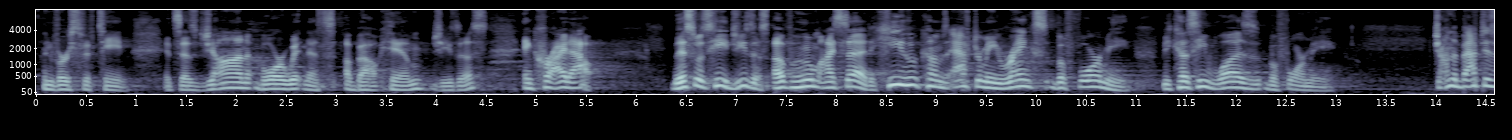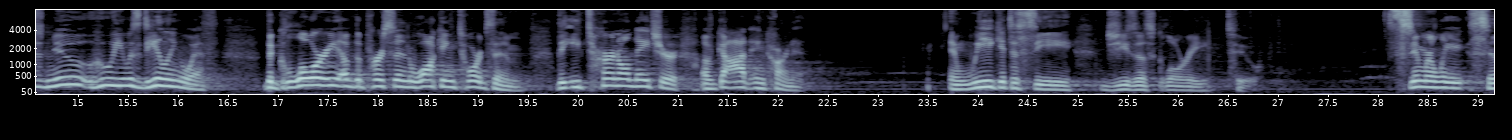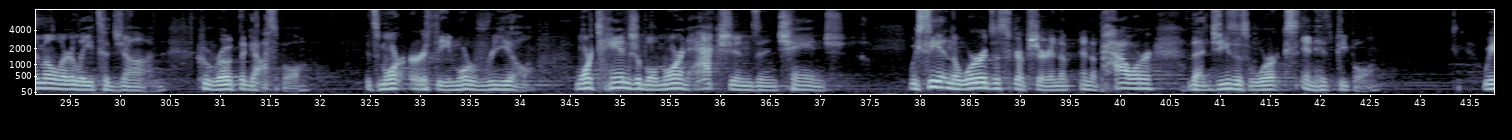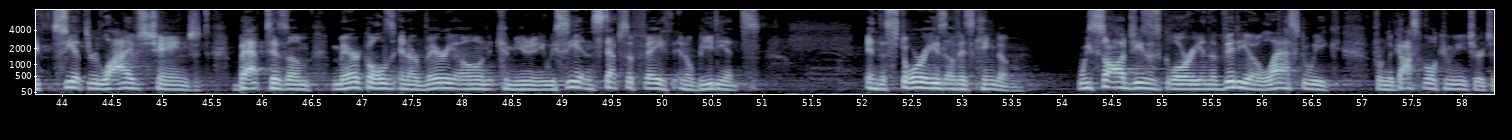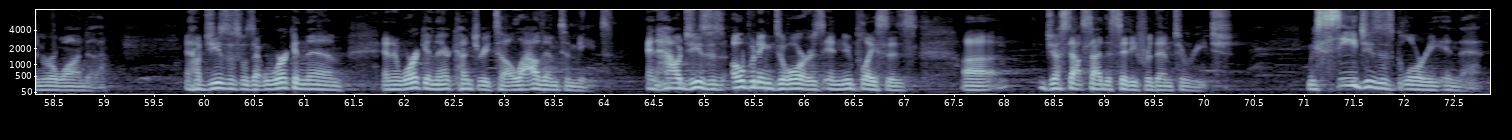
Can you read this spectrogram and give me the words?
In verse 15, it says, John bore witness about him, Jesus, and cried out. This was he, Jesus, of whom I said, He who comes after me ranks before me, because he was before me. John the Baptist knew who he was dealing with the glory of the person walking towards him, the eternal nature of God incarnate. And we get to see Jesus' glory too. Similarly, similarly to John, who wrote the gospel, it's more earthy, more real more tangible, more in actions and in change. We see it in the words of Scripture and the, and the power that Jesus works in his people. We see it through lives changed, baptism, miracles in our very own community. We see it in steps of faith and obedience, in the stories of his kingdom. We saw Jesus' glory in the video last week from the Gospel Community Church in Rwanda, and how Jesus was at work in them and at work in their country to allow them to meet and how Jesus is opening doors in new places uh, just outside the city for them to reach. We see Jesus' glory in that.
